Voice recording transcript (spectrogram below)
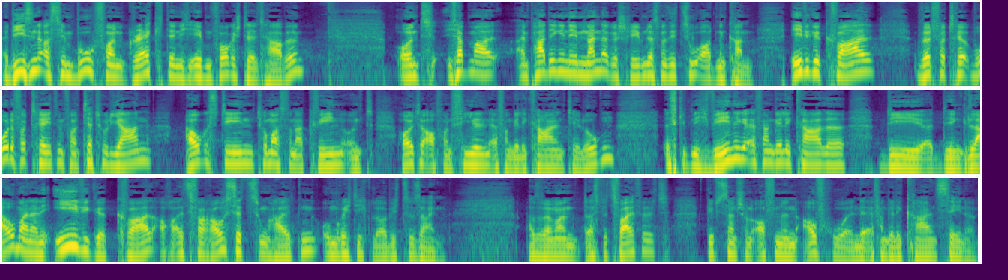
Die sind aus dem Buch von Greg, den ich eben vorgestellt habe. Und ich habe mal ein paar Dinge nebeneinander geschrieben, dass man sie zuordnen kann. Ewige Qual wird wurde vertreten von Tertullian, Augustin, Thomas von Aquin und heute auch von vielen evangelikalen Theologen. Es gibt nicht wenige Evangelikale, die den Glauben an eine ewige Qual auch als Voraussetzung halten, um richtig gläubig zu sein. Also wenn man das bezweifelt, gibt es dann schon offenen Aufruhr in der evangelikalen Szene.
